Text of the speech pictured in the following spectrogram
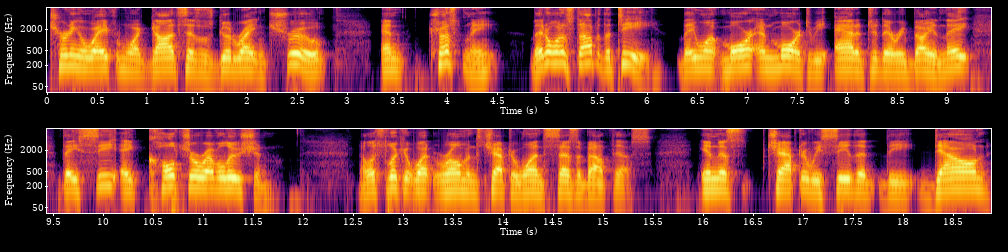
turning away from what God says is good, right, and true. And trust me, they don't want to stop at the T. They want more and more to be added to their rebellion. They they see a cultural revolution. Now let's look at what Romans chapter 1 says about this. In this chapter, we see the, the down,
